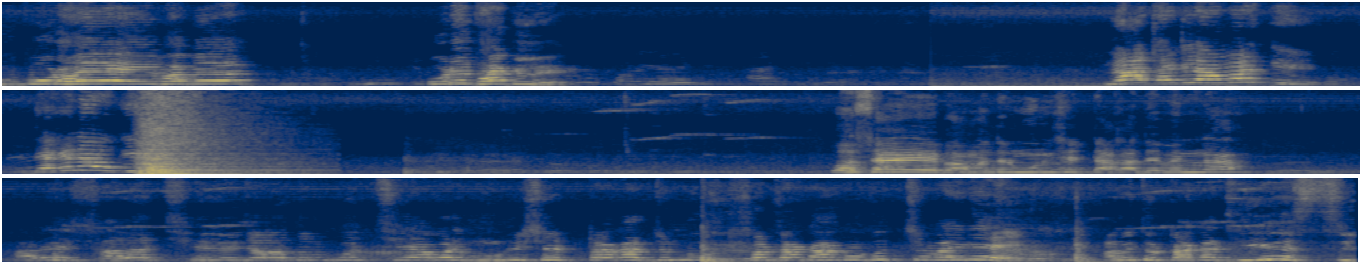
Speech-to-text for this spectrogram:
উপর হয়ে এইভাবে পড়ে থাকলে? না থাকলে আমার কি? দেখে নাও কি? ও সাহেব আমাদের মুনিশের টাকা দেবেন না? আরে শালা ছেলে জ্বালাতন করছে আবার মুনিশের টাকার জন্য উৎসব টাকা আগে করছে বাইরে। আমি তো টাকা দিয়ে এসছি।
